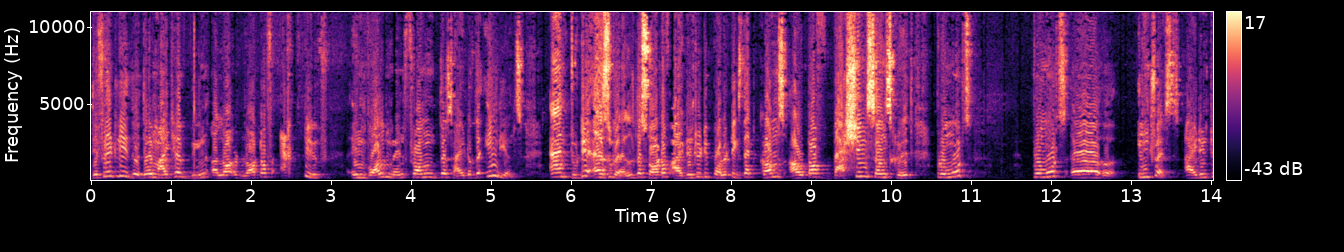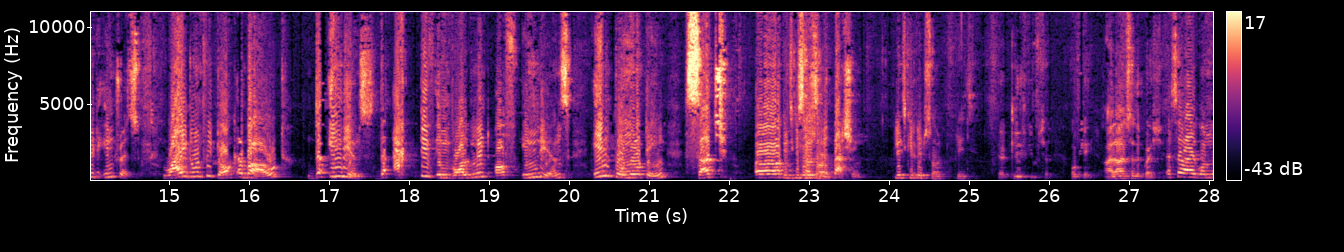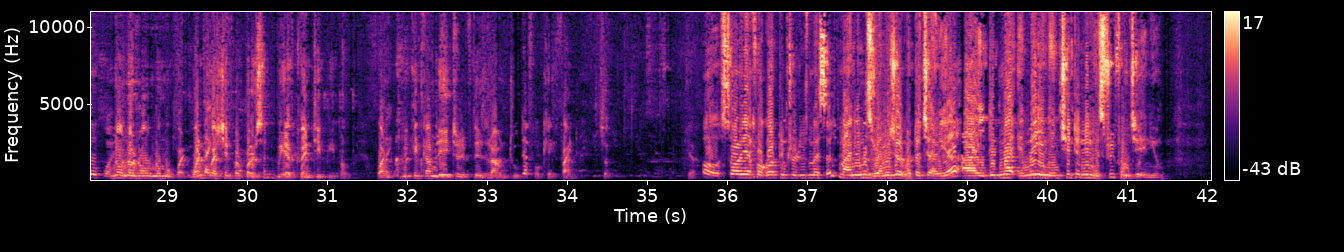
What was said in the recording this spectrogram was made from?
definitely there might have been a lot, lot of active involvement from the side of the Indians. And today as well, the sort of identity politics that comes out of bashing Sanskrit promotes, promotes uh, interests, identity interests. Why don't we talk about the Indians, the active involvement of Indians in promoting such uh, Sanskrit bashing? Please keep it short, please. Yeah, please keep it short. Okay, I'll answer the question. Uh, sir, I have one more point. No, no, no, no more point. One Thank question per person. We have 20 people. One, we can come later if there's round two. Okay, fine. So, yeah. Oh, sorry, I forgot to introduce myself. My name is Ranuja Bhattacharya. I did my MA in Ancient Indian History from JNU.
